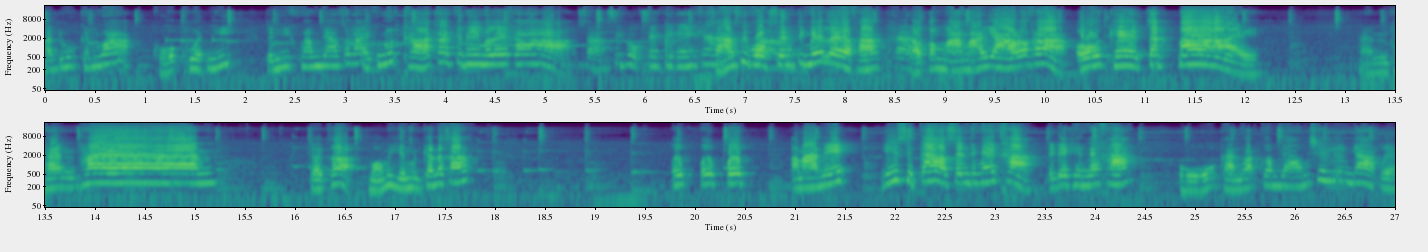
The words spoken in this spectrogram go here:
มาดูกันว่าโขขวดนี้ จะมีความยาวเท่าไหร่คุณนุชขาคาดคะเนมาเลยค่ะ 36เซนติเมตรค่ะ36เซนติเมตรเลยเหรอคะค่ะเราต้องมาไม้ยาวแล้วค่ะ โอเค จัดไปแทนแทนแทนจอยก็มองไม่เห็นเหมือนกันนะคะปึ๊บปึ๊บปึ๊บประมาณนี้ 29เซนติเมตรค่ะ เด็กๆเห็นไหมคะ โอ้โห การวัดความยาวไม่ใช่เรื่องยากเลย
